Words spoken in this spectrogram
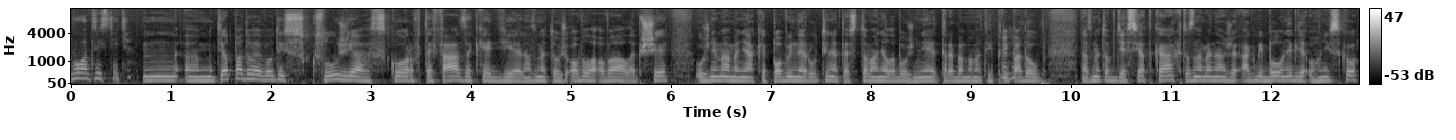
vôd zistiť? Mm, um, tie odpadové vody slúžia skôr v tej fáze, keď je, nazme to už oveľa, oveľa lepšie. Už nemáme nejaké povinné rutinné testovanie, lebo už nie je treba, máme tých mhm. prípadov, uh-huh. nazme to v desiatkách. To znamená, že ak by bolo niekde ohnisko,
